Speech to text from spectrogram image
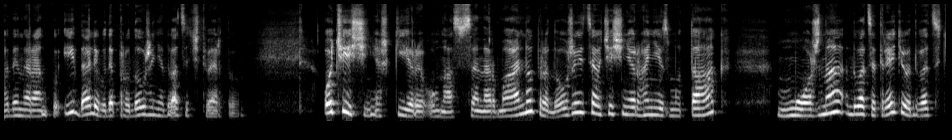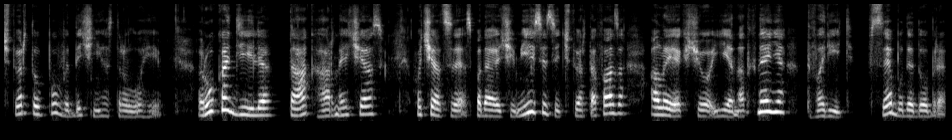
години ранку. І далі буде продовження 24-го. Очищення шкіри у нас все нормально, продовжується. Очищення організму так можна 23-24 по ведичній астрології. Рукоділля так, гарний час, хоча це спадаючий місяць і четверта фаза, але якщо є натхнення, творіть, все буде добре.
